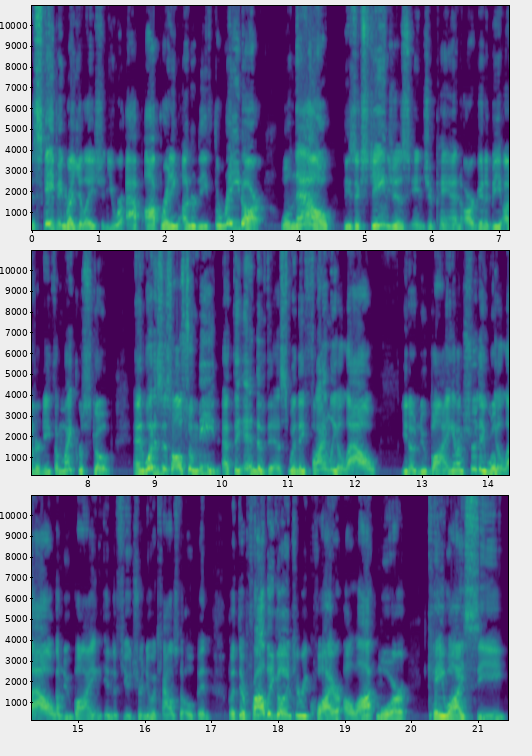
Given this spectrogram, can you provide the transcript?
escaping regulation. You were ap- operating underneath the radar. Well, now these exchanges in Japan are going to be underneath a microscope. And what does this also mean? At the end of this, when they finally allow you know new buying and i'm sure they will allow new buying in the future new accounts to open but they're probably going to require a lot more kyc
